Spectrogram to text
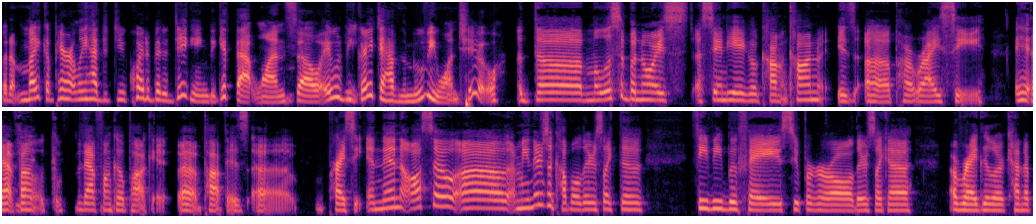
but Mike apparently had to do quite a bit of digging to get that one. So it would be great to have the movie one too. the Melissa Benoist uh, San Diego Comic Con is uh pricey. It- That fun- that Funko Pocket uh, pop is uh pricey, and then also uh I mean there's a couple. There's like the Phoebe Buffet Supergirl. There's like a a regular kind of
